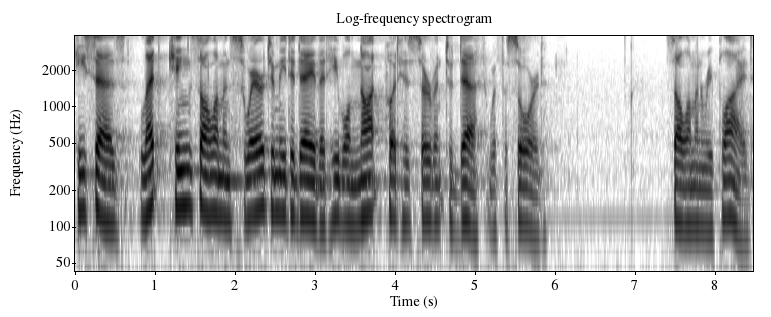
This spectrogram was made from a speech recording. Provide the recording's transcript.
he says, Let King Solomon swear to me today that he will not put his servant to death with the sword. Solomon replied,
